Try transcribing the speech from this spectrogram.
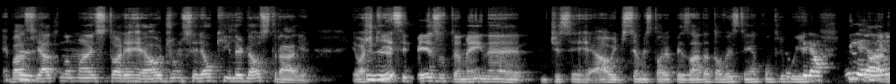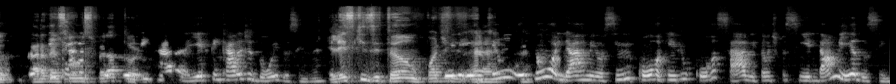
é baseado hum. numa história real de um serial killer da Austrália. Eu acho uhum. que esse peso também, né, de ser real e de ser uma história pesada, talvez tenha contribuído. E, claro, né? o cara deve ser um super ator. e ele tem cara de doido, assim, né? Ele é esquisitão, pode... Ele, é. ele, tem, um, ele tem um olhar meio assim, corra, quem viu corra sabe. Então, tipo assim, ele dá medo, assim.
